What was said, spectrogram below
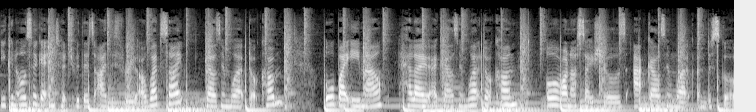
You can also get in touch with us either through our website, girlsinwork.com, or by email, hello at girlsinwork.com, or on our socials at girlsinwork underscore.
